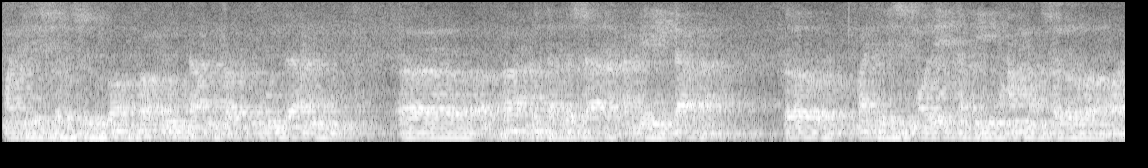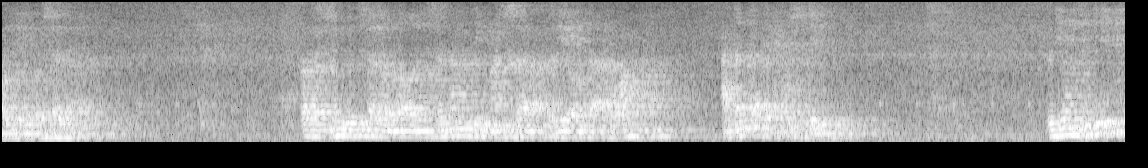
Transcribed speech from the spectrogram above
Majelis Rasulullah kok mengundang mengundang uh, duta besar Amerika ke majelis Maulid Nabi Muhammad sallallahu alaihi wasallam. Rasulullah sallallahu alaihi wasallam di masa beliau dakwah ada nggak yang muslim? Beliau sendiri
